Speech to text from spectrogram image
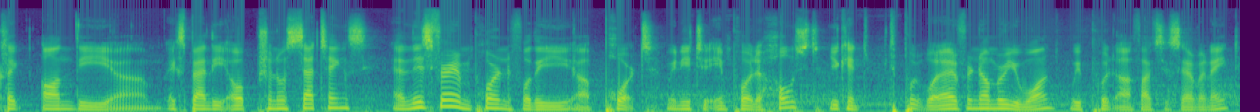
click on the um, expand the optional settings. And this is very important for the uh, port. We need to import a host. You can put whatever number you want. We put uh, 5678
